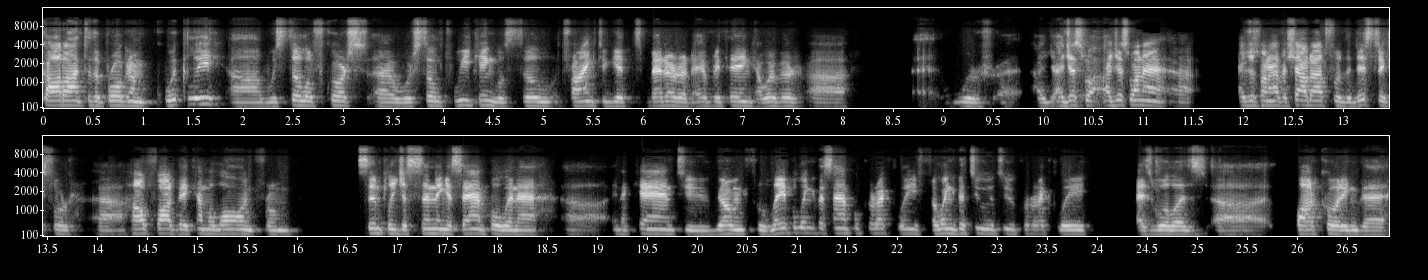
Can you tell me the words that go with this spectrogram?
caught on to the program quickly. Uh, we still, of course, uh, we're still tweaking. We're still trying to get better at everything. However, uh, we're. Uh, I, I, just I just want to uh, I just want to have a shout out for the districts for uh, how far they come along from simply just sending a sample in a in a can to going through labeling the sample correctly, filling the 202 correctly, as well as barcoding the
